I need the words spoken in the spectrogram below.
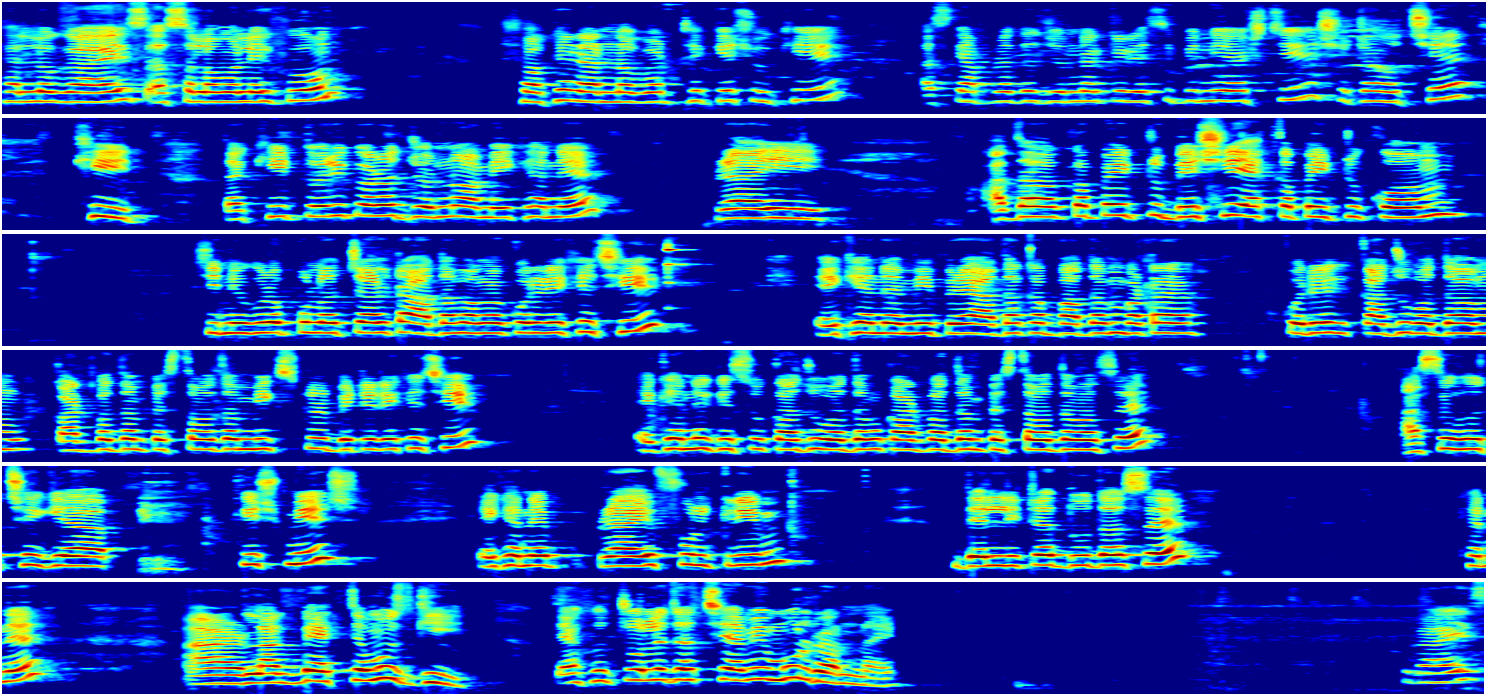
Hello guys, আসসালামু আলাইকুম। শখের রান্নাঘর থেকে সুখী। আজকে আপনাদের জন্য একটা রেসিপি নিয়ে আসছি, সেটা হচ্ছে ক্ষীর। তা ক্ষীর তৈরি করার জন্য আমি এখানে প্রায় আধা কাপে একটু বেশি, এক কাপে একটু কম চিনি গুঁড়ো পোলার চালটা আধা ভাঙা করে রেখেছি। এখানে আমি প্রায় আধা কাপ বাদাম বাটা করে কাজু বাদাম, কাঠবাদাম, পেস্তা বাদাম মিক্স করে বেটে রেখেছি। এখানে কিছু কাজু বাদাম, কাঠবাদাম, পেস্তা বাদাম আছে। আছে হচ্ছে গিয়া কিশমিশ, এখানে প্রায় ফুল ক্রিম, দেড় লিটার দুধ আছে এখানে, আর লাগবে এক চামচ ঘি। এখন চলে যাচ্ছে আমি মূল রান্নায়। গাইস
